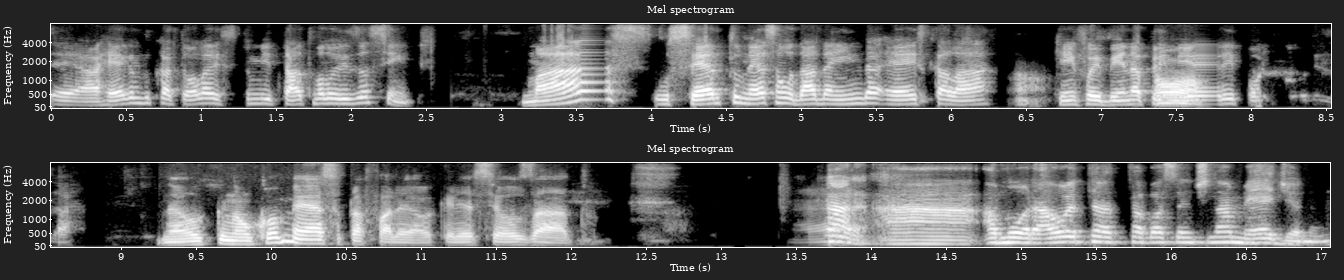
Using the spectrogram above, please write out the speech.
é a regra do Cartola, se tu imitar, tu valoriza sempre. Mas o certo nessa rodada ainda é escalar quem foi bem na primeira e pode valorizar. Não, não começa, Tafarel, querer ser ousado. Cara, a, a moral é tá, tá bastante na média, né?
